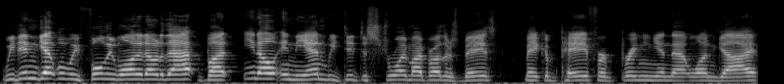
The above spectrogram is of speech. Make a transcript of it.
We didn't get what we fully wanted out of that, but you know, in the end, we did destroy my brother's base, make him pay for bringing in that one guy,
